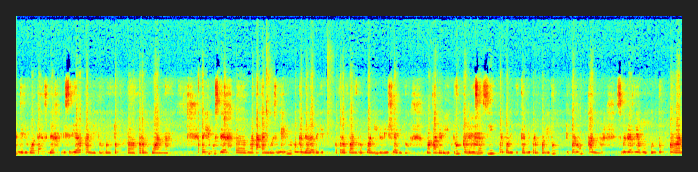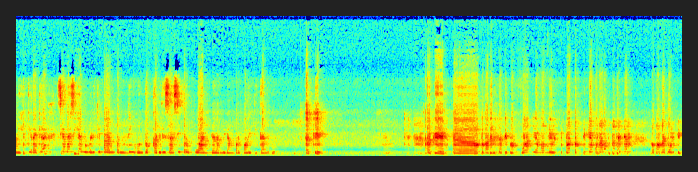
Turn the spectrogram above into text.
menjadi kuota yang sudah disediakan gitu untuk uh, perempuan nah tadi ibu sudah uh, mengatakan bahwasanya ini memang kendala bagi perempuan-perempuan di Indonesia gitu maka dari itu kaderisasi perpolitikan di perempuan itu diperlukan nah sebenarnya bu untuk peran nih kira-kira siapa sih yang memiliki peran penting untuk kaderisasi perempuan dalam bidang perpolitikan bu? Oke, okay. Oke, okay, uh, untuk kaderisasi perempuan yang memiliki peran penting yang pertama tentu saja partai politik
